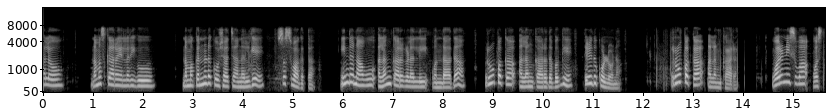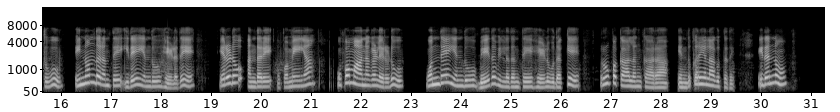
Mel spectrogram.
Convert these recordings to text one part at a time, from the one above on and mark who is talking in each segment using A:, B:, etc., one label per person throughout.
A: Hello, ನಮಸ್ಕಾರ ಎಲ್ಲರಿಗೂ. ನಮ್ಮ ಕನ್ನಡ ಕೋಶ ಚಾನೆಲ್ಗೆ ಸುಸ್ವಾಗತ. ಇಂದು ನಾವು ಅಲಂಕಾರಗಳಲ್ಲಿ ಒಂದಾದ ರೂಪಕ ಅಲಂಕಾರದ ಬಗ್ಗೆ ತಿಳಿದುಕೊಳ್ಳೋಣ. ರೂಪಕ ಅಲಂಕಾರ. ವರ್ಣಿಸುವ ವಸ್ತುವು ಇನ್ನೊಂದರಂತೆ ಇದೆ ಎಂದು ಹೇಳದೆ, ಎರಡು ಅಂದರೆ ಉಪಮೇಯ, ಉಪಮಾನಗಳೆರಡು ಒಂದೇ ಎಂದು ಭೇದವಿಲ್ಲದಂತೆ ಹೇಳುವುದಕ್ಕೆ ರೂಪಕಾಲಂಕಾರ ಎಂದು ಕರೆಯಲಾಗುತ್ತದೆ. ಇದನ್ನು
